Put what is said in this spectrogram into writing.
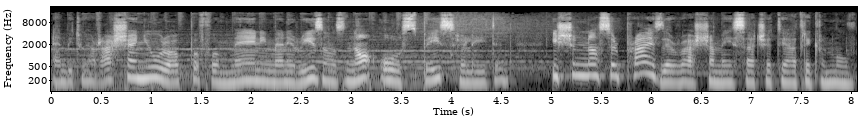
and between Russia and Europe for many, many reasons, not all space related, it should not surprise that Russia made such a theatrical move.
